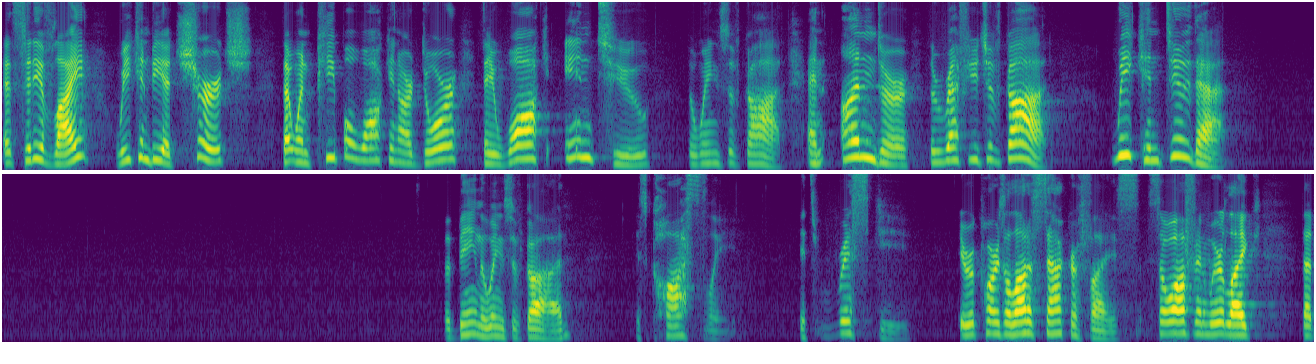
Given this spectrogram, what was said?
at City of Light, we can be a church that when people walk in our door, they walk into the wings of God and under the refuge of God. We can do that. But being the wings of God is costly, it's risky, it requires a lot of sacrifice. So often we're like that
